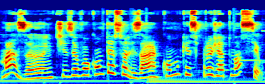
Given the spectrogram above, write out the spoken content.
Mas antes, eu vou contextualizar como que esse projeto nasceu.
